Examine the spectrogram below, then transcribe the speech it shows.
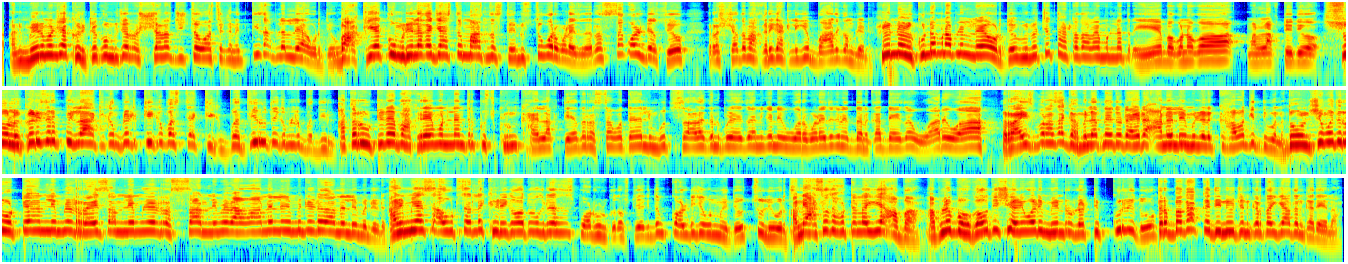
आणि मेन म्हणजे या खडक्या कोंबडीच्या रश्शाला जी चव असते का नाही तीच आपल्याला लय आवडते हो. बाकी या कोंबडीला काय जास्त मास नसते नुसतं वरवडायचं. रस्सा क्वालिटी असते हो. रश्शात भाकरी घातली की बाद कंप्लीट हे नळकुंड पण आपल्याला लय आवडते विनोदच्या ताटात आलाय म्हटलं तर हे बघू नको मला लागतोय देव सोलकडी जर पिला की कंप्लीट किक बसत्या किक बधीर होते कंप्लीट बधीर. आता रोटी नाही भाकरी आहे म्हटल्यानंतर कुसकरून खायला लागते. आता रस्सा होता लिंबू साळकन पिळायचा आणि का नाही वरवडायचं का नाही दणकात द्यायचा. वा रे वा. राईस पण असा घमेलात नाही तो डायरेक्ट अनलिमिटेड खावा किती पण. दोनशे मध्ये रोट्या अनलिमिटेड राईस अनलिमिटेड रस्सा अनलिमिटेड अनलिमिटेड अनलिमिटेड आणि मी असं आउटसाईडला खेडेगावात वगैरे असं स्पॉट हुडकत असतो. एकदम क्वालिटी जेवण मिळते हो चुलीवर आणि असंच हॉटेलला ये आबा. आपलं भोगावती शेळीवाडी मेन रोडला टिपकुर येतो. तर बघा कधी नियोजन करता या दणका द्यायला.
